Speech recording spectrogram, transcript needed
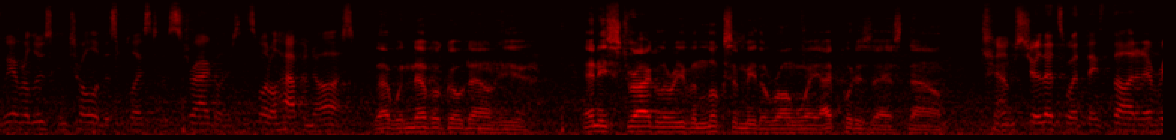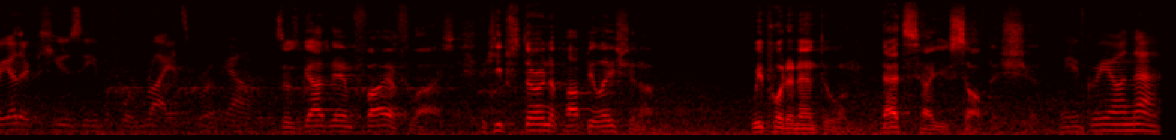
If we ever lose control of this place to the stragglers, that's what'll happen to us. That would never go down here. Any straggler even looks at me the wrong way, I put his ass down. I'm sure that's what they thought at every other QZ before riots broke out. So those goddamn fireflies. They keep stirring the population up. We put an end to them. That's how you solve this shit. We agree on that.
